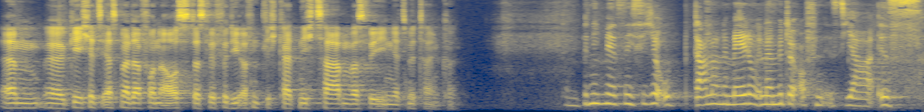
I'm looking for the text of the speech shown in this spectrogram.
ähm, äh, gehe ich jetzt erstmal davon aus, dass wir für die Öffentlichkeit nichts haben, was wir Ihnen jetzt mitteilen können. Dann bin ich mir jetzt nicht sicher, ob da noch eine Meldung in der Mitte offen ist. Ja, ist.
